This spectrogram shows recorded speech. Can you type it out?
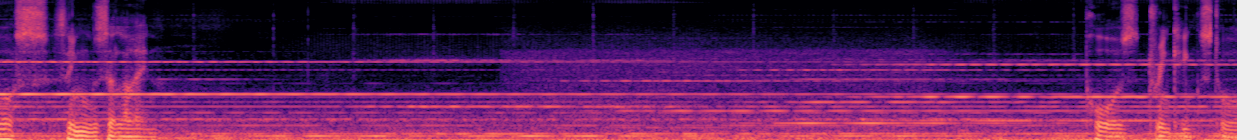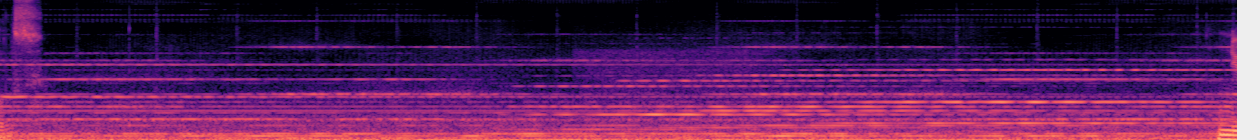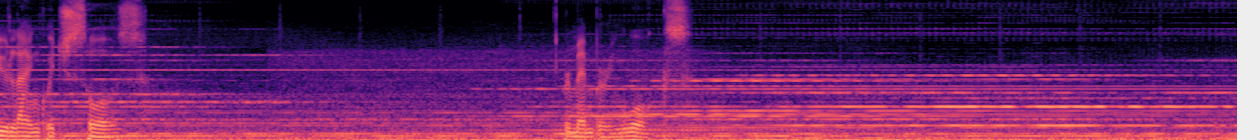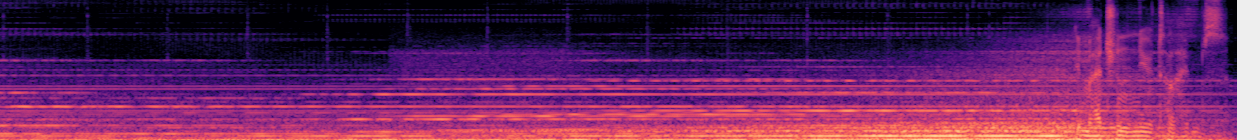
Course things align. Pause drinking stalls. Language soars. Remembering walks. New times.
